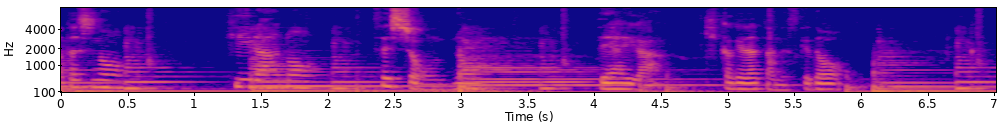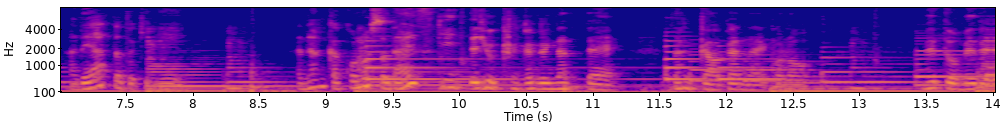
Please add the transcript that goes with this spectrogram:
私のヒーラーのセッションの出会いがきっかけだったんですけど。出会った時になんかこの人大好きっていう感覚になって。なんかわかんない。この目と目で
